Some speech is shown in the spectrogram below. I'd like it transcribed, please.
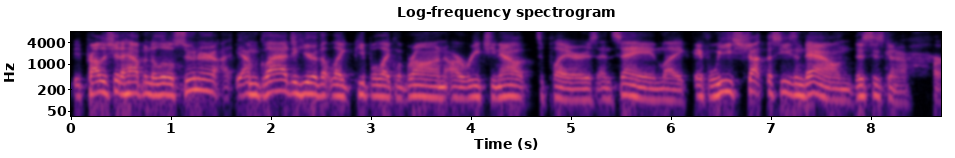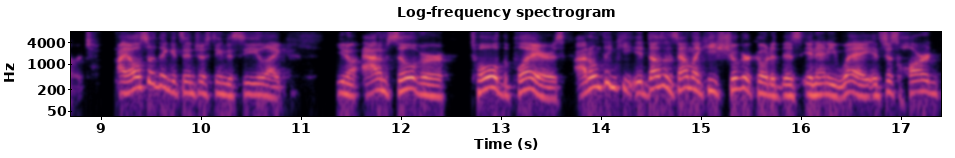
it. Probably should have happened a little sooner. I, I'm glad to hear that like people like LeBron are reaching out to players and saying like, if we shut the season down, this is gonna hurt. I also think it's interesting to see like you know, Adam Silver told the players. I don't think he it doesn't sound like he sugarcoated this in any way. It's just hard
